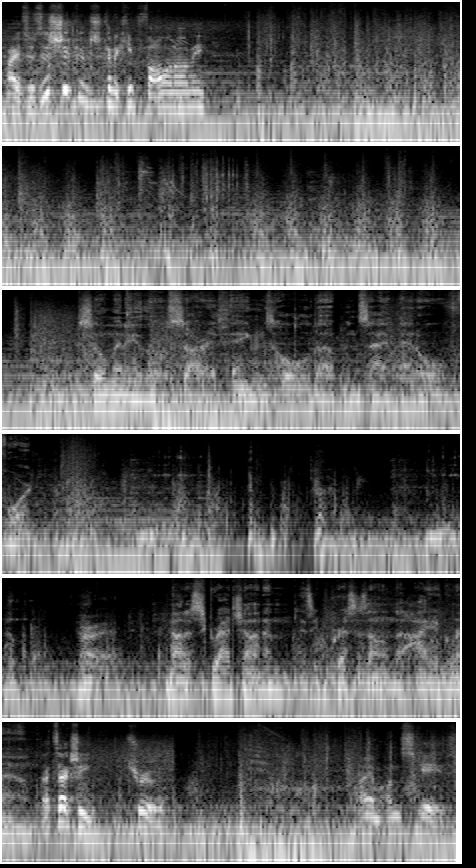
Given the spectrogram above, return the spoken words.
Alright, so is this shit just gonna keep falling on me? So many of those sorry things hold up inside that old fort. Not a scratch on him as he presses on the higher ground. That's actually true. I am unscathed.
